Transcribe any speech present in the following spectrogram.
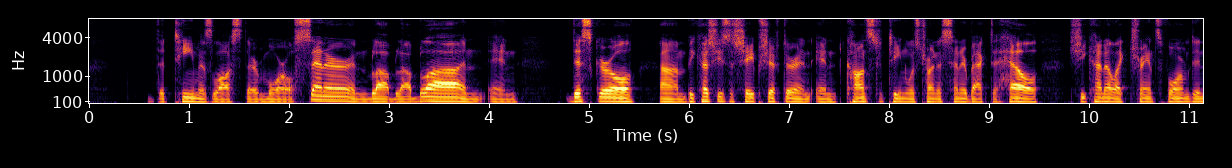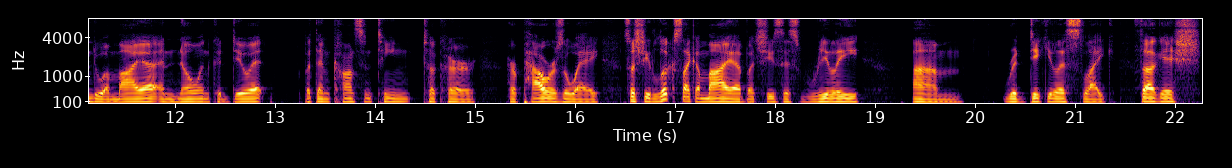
the team has lost their moral center and blah blah blah, and and this girl um, because she's a shapeshifter and, and Constantine was trying to send her back to hell, she kind of like transformed into Amaya and no one could do it. But then Constantine took her her powers away. So she looks like Amaya, but she's this really um, ridiculous, like thuggish,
